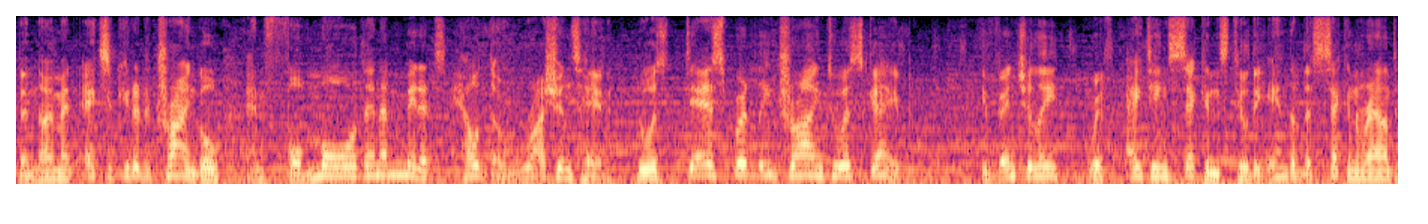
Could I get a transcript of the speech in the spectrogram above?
the Nomad executed a triangle and for more than a minute held the Russian's head, who was desperately trying to escape. Eventually, with 18 seconds till the end of the second round,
